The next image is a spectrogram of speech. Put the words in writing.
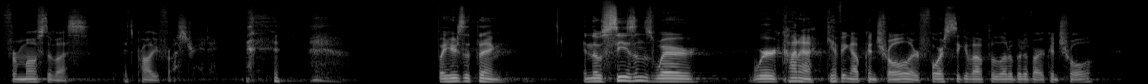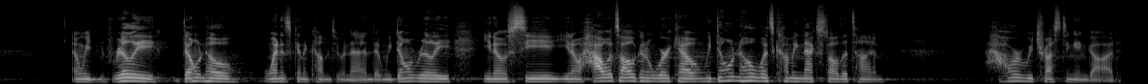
For most of us, it's probably frustrating. but here's the thing in those seasons where we're kind of giving up control or forced to give up a little bit of our control. And we really don't know when it's going to come to an end and we don't really, you know, see, you know, how it's all going to work out and we don't know what's coming next all the time. How are we trusting in God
